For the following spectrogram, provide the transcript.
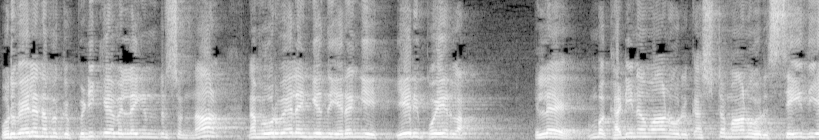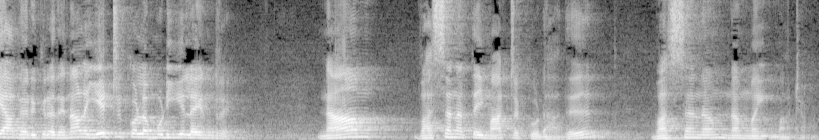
ஒருவேளை நமக்கு பிடிக்கவில்லை என்று சொன்னால் நம்ம ஒருவேளை இங்கிருந்து இறங்கி ஏறி போயிடலாம் இல்லை ரொம்ப கடினமான ஒரு கஷ்டமான ஒரு செய்தியாக இருக்கிறது. என்னால் ஏற்றுக்கொள்ள முடியல என்று. நாம் வசனத்தை மாற்றக்கூடாது. வசனம் நம்மை மாற்றணும்.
